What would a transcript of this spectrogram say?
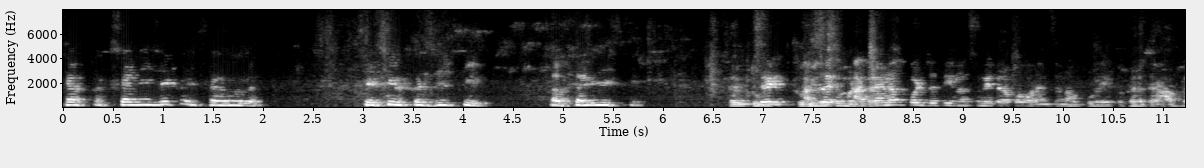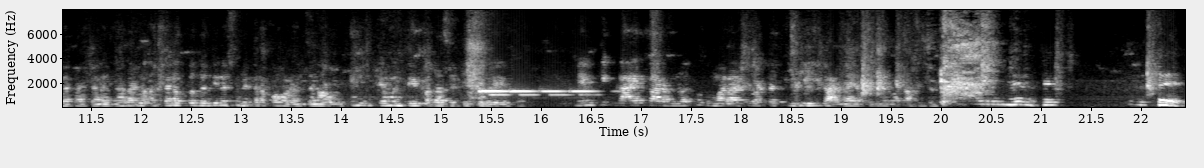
त्या पक्षाने जे काही ठरवलं त्याची पद्धती आपल्याला दिसते साहेब तुम्ही साहेब, तुम्ही जसं असं म्हणताय अचानक पद्धतीनं सुनेत्रा पवारांचं नाव पुढे येतं. खरं तर हा अपघात अचानक झाला आणि अचानक पद्धतीनं सुनेत्रा पवारांचं नाव उपमुख्यमंत्री पदासाठी पुढे येतं. नेमकी काय कारण तुम्हाला अशी वाटतं की ही कारण आहे असं निर्माण असू शकतं हे असे- असे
